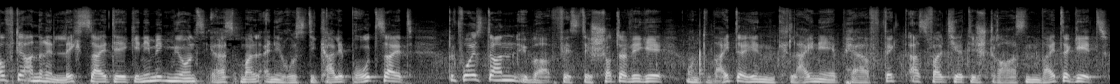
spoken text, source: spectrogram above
Auf der anderen Lechseite genehmigen wir uns erstmal eine rustikale Brotzeit, bevor es dann über feste Schotterwege und weiterhin kleine, perfekt asphaltierte Straßen weitergeht.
